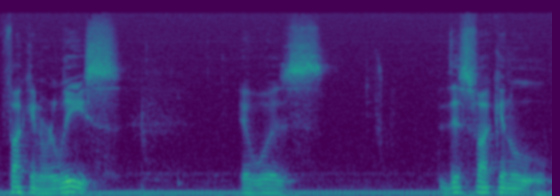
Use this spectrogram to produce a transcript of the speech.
fucking release. It was this fucking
